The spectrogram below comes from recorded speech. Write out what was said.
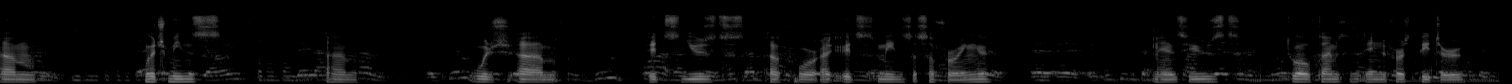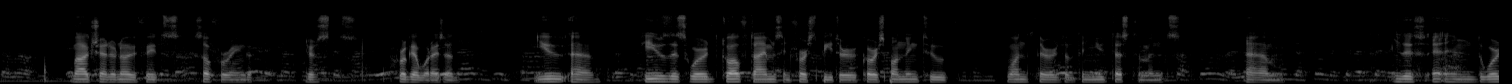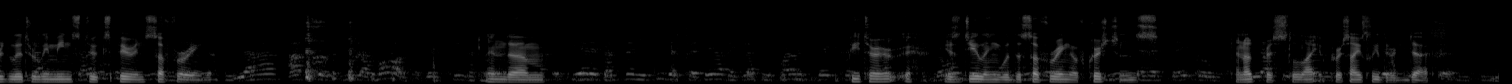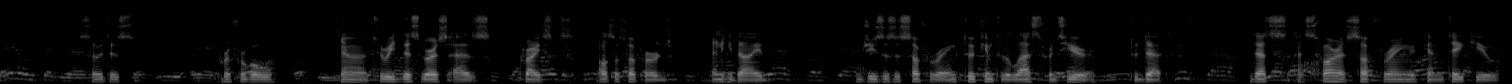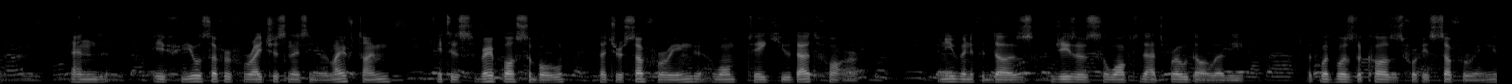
um, which means um, which um, it's used uh, for uh, it means suffering, and it's used twelve times in First Peter. But actually, I don't know if it's suffering. Just forget what I said. You uh, he used this word twelve times in First Peter, corresponding to one third of the New Testament. Um, this and the word literally means to experience suffering. And um, Peter is dealing with the suffering of Christians and not precisely their death. So it is preferable uh, to read this verse as Christ also suffered and he died. Jesus' suffering took him to the last frontier, to death. That's as far as suffering can take you. And if you'll suffer for righteousness in your lifetime, it is very possible that your suffering won't take you that far. And even if it does, Jesus walked that road already. But what was the cause for his suffering?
